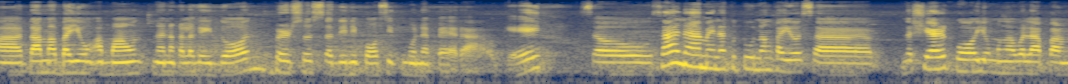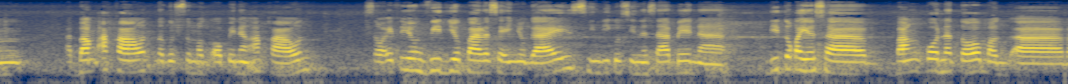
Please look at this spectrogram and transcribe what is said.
ah, tama ba yung amount na nakalagay doon versus sa dineposit mo na pera. Okay? So, sana may natutunan kayo sa na-share ko yung mga wala pang bank account na gusto mag-open ng account. So, ito yung video para sa inyo guys. Hindi ko sinasabi na dito kayo sa bangko na to mag ah,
